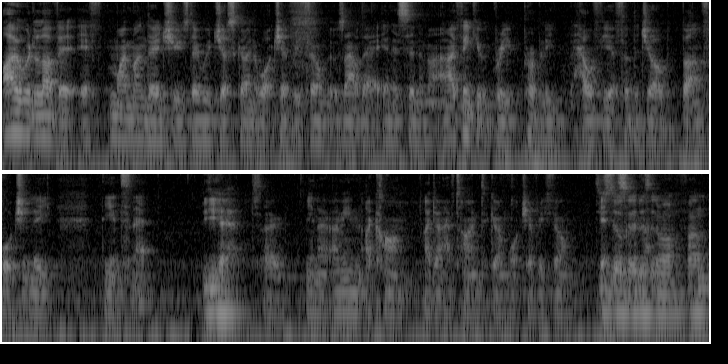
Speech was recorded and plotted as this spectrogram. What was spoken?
I would love it if my Monday and Tuesday were just going to watch every film that was out there in a cinema, and I think it would be probably healthier for the job. But unfortunately, the internet. Yeah. So you know, I mean, I can't. I don't have time to go and watch every film. Do you still go to cinema for fun?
